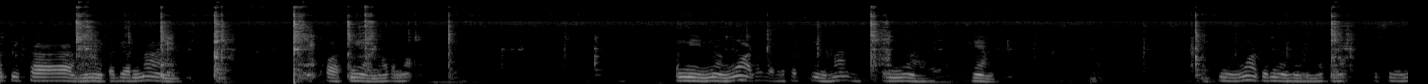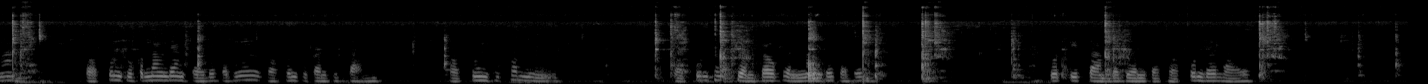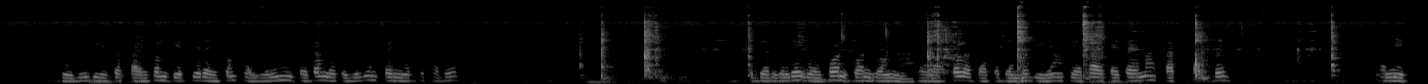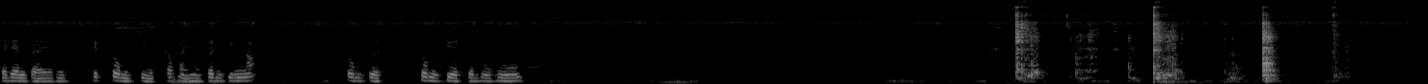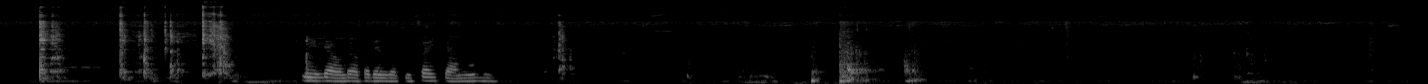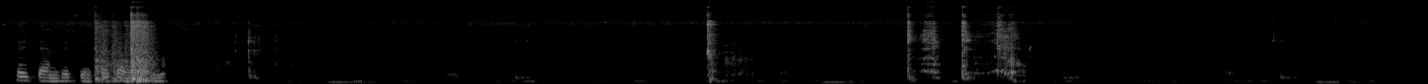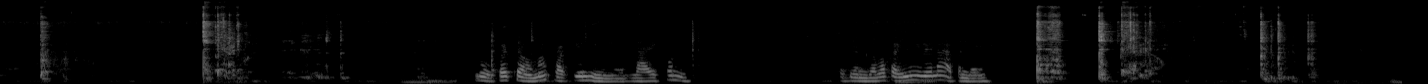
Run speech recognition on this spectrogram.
วัสดีค่ะมีประเด็นมากทอดเนื้อเนาะกันเนาะอันนี้เนื้องวดแล้วก็ซื้อมากเป็นเนื้อแห้งเนื้องวดเป็นเนื้อแห้งนะกันเนาะซื้อมากขอบคุณทุกกำลังแรงใจด้วยค่ะเด้อขอบคุณทุกการติดตามขอบคุณทุกคนมันขอบคุณทั้งเพื่อนเก่าเพื่อนใหม่ด้วยค่ะเด้อกดติดตามประเด็นแต่ขอบคุณหลายๆ อยู่ดีๆก็ไปก้มเจ็บจะได้ก้มไข่ยันไปตั้งเลยแต่ยืนเรื่องใจเน็ตด้วยค่ะเด้อประเด็นกันเลยอวยพรก่อนกองหนาเพราะว่าโทรศัพท์ประเด็นมาดียังเสียใต้ไปใต้มากตัดตัดเลยอันนี้ประเด็นไปคิดต้มจืดต้องให้เพิ่นกินเนาะต้มเปิดต้มจืดกระดูกหมู นี่แล้วแล้วประเด็นก็สิใส่จานมาให้ใส่จานไปเสิร์ฟพระเจ้าเนาะ ลูกก็เจ้ามาพักอยู่นี่หลายคนก็เดือนก็บ่ค่อยมีเวลาปานใด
